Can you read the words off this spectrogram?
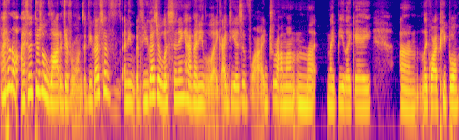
I don't know. I feel like there's a lot of different ones. If you guys have any, if you guys are listening, have any like ideas of why drama might might be like a, um, like why people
